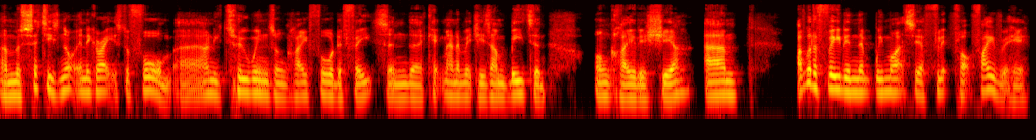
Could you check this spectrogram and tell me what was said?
And Musetti's not in the greatest of form. Uh, only two wins on clay, four defeats. And uh, Kekmanovic is unbeaten on clay this year. Um, I've got a feeling that we might see a flip flop favourite here.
